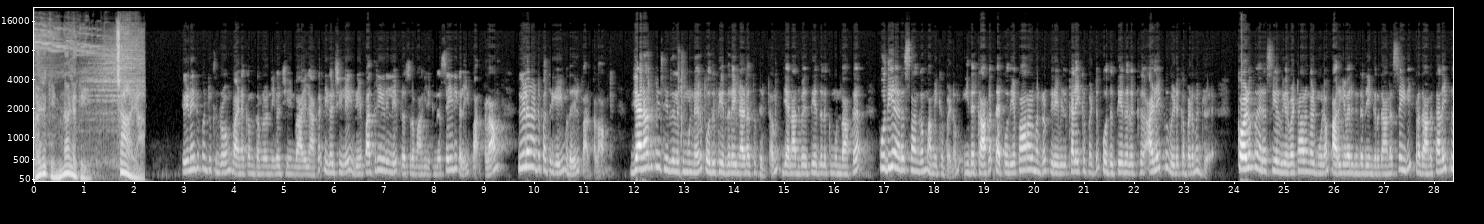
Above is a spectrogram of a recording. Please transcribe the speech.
அழகின் அழகே சாயா. இணைந்து கொண்டிருக்கின்றோம் வணக்கம் தமிழர் நிகழ்ச்சியின் வாயிலாக. நிகழ்ச்சியிலே இன்றைய பத்திரிகைகளிலே பிரசுரமாக இருக்கின்ற செய்திகளை பார்க்கலாம். ஈழநாட்டு பத்திரிகையை முதலில் பார்க்கலாம். ஜனாதிபதி தேர்தலுக்கு முன்னர் பொது தேர்தலை நடத்த திட்டம். ஜனாதிபதி தேர்தலுக்கு முன்பாக புதிய அரசாங்கம் அமைக்கப்படும். இதற்காக தற்போதைய பாராளுமன்றம் விரைவில் கலைக்கப்பட்டு பொது தேர்தலுக்கு அழைப்பு விடுக்கப்படும் என்று கொழும்பு அரசியல் உயர் வட்டாரங்கள் மூலம் அறிய வருகின்றது என்கிறதான செய்தி பிரதான தலைப்பு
